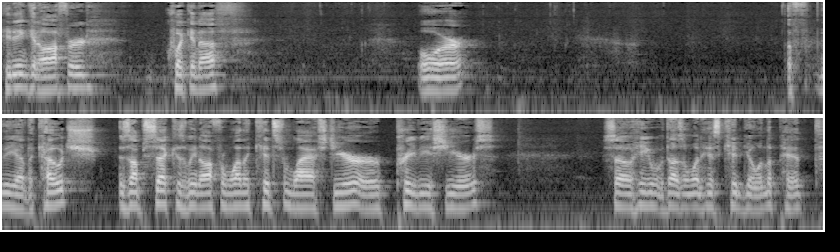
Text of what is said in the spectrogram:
he didn't get offered quick enough, or the uh, the coach is upset because we didn't offer one of the kids from last year or previous years. So he doesn't want his kid going to the pit.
